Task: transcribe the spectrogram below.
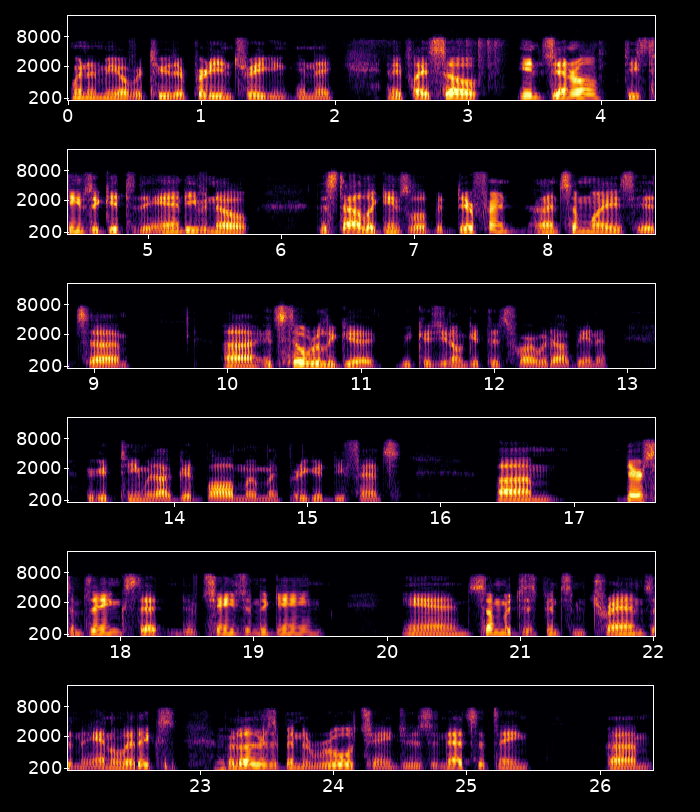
winning me over too. They're pretty intriguing and they and they play. So in general, these teams that get to the end, even though the style of the game's a little bit different uh, in some ways, it's um, uh, it's still really good because you don't get this far without being a, a good team, without good ball movement, pretty good defense. Um, there's some things that have changed in the game, and some have just been some trends in the analytics, mm-hmm. but others have been the rule changes, and that's the thing um,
